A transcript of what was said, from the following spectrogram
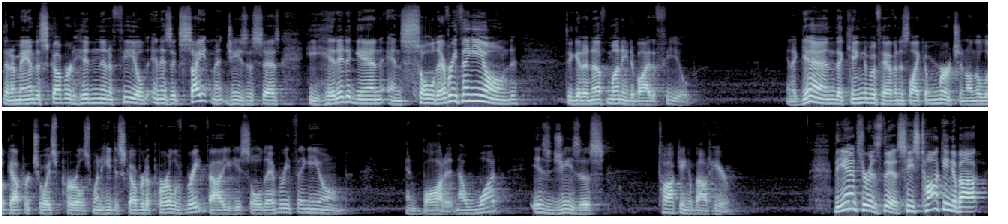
that a man discovered hidden in a field. In his excitement, Jesus says, he hid it again and sold everything he owned to get enough money to buy the field. And again, the kingdom of heaven is like a merchant on the lookout for choice pearls. When he discovered a pearl of great value, he sold everything he owned and bought it. Now, what is Jesus talking about here? The answer is this He's talking about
